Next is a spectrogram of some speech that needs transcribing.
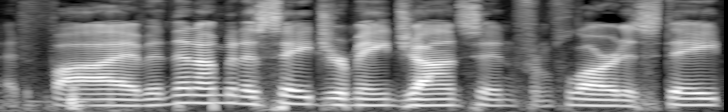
at five, and then I'm going to say Jermaine Johnson from Florida State.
